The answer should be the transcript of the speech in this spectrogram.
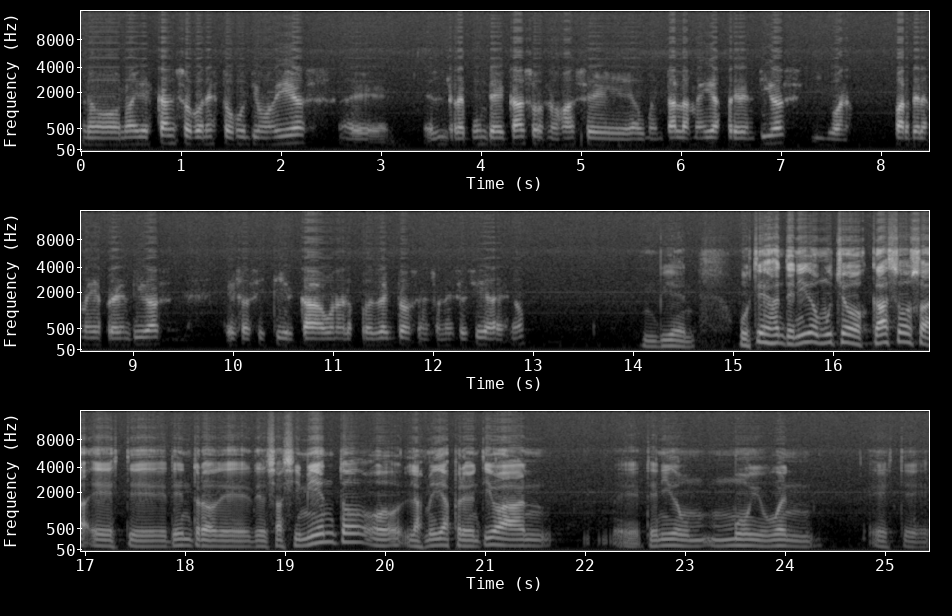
no, no hay descanso con estos últimos días. Eh, el repunte de casos nos hace aumentar las medidas preventivas y bueno, parte de las medidas preventivas es asistir cada uno de los proyectos en sus necesidades, ¿no? Bien. ¿Ustedes han tenido muchos casos ah, este, dentro del yacimiento o las medidas preventivas han eh, tenido muy buen, este,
